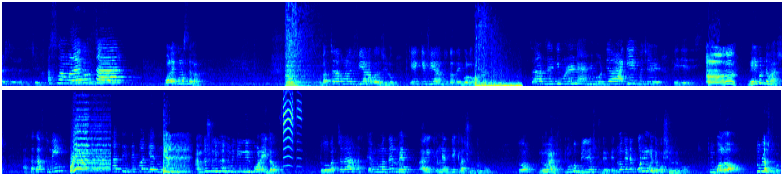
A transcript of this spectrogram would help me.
আসসালামু আলাইকুম স্যার। ওয়ালাইকুম আসসালাম। বাচ্চারা তোমাদের ফি আনা কথা ছিল। কে কে ফি আনছো তাতেই বলো। স্যার আপনার কি মনে নেই? আমি ভর্তি হওয়ার আগে এক বছরের ফি দিয়ে দিস ভেরি গুড আর তুমি? স্যার তিন দিন পর দিয়ে আমি তো শুনি তুমি তিন দিন পরেই দাও। তো বাচ্চারা আজকে আমি তোমাদের ম্যাথ আগে ম্যাথ দিয়ে ক্লাস শুরু করব। তো নুহাস তুমি খুব ব্রিলিয়ান্ট স্টুডেন্ট তোমাকে একটা কঠিন কঠিন কোশ্চেন ধরবো। তুমি বলো টু প্লাস টু কত?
